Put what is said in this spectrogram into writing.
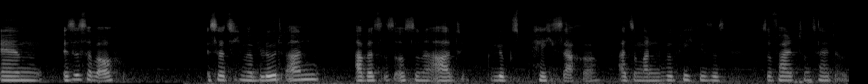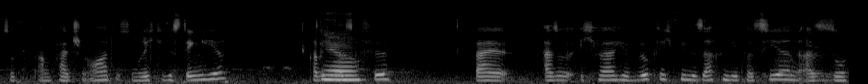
Ähm, es ist aber auch, es hört sich immer blöd an, aber es ist auch so eine Art Glückspech-Sache. Also man wirklich dieses zur falschen Zeit zu, am falschen Ort ist so ein richtiges Ding hier, habe ich immer das Ja. Gefühl. Weil, also ich höre hier wirklich viele Sachen, die passieren. Also so,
